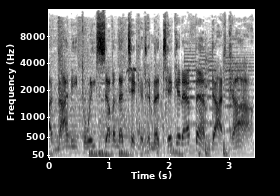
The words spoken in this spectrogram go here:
On 93.7 The Ticket and theticketfm.com.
